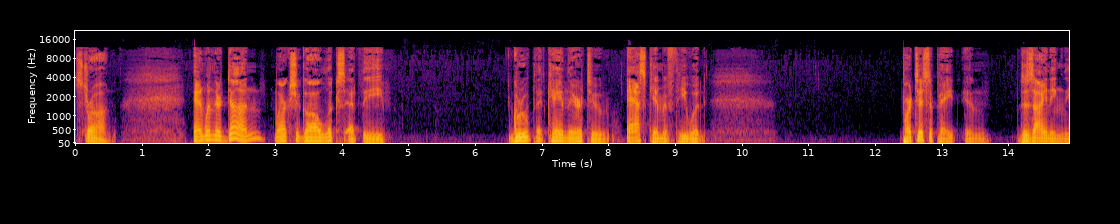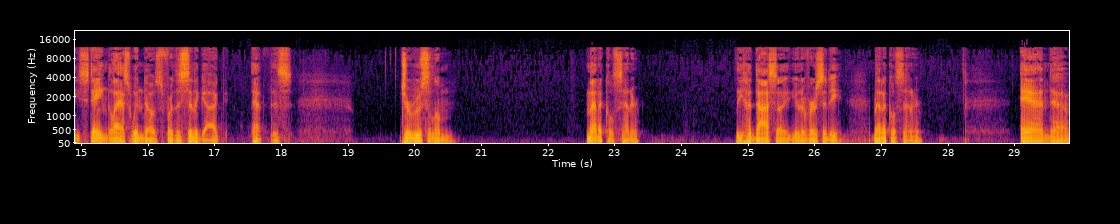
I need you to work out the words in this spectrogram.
strong. And when they're done, Marc Chagall looks at the group that came there to ask him if he would participate in designing these stained glass windows for the synagogue at this Jerusalem Medical Center, the Hadassah University Medical Center, and uh,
